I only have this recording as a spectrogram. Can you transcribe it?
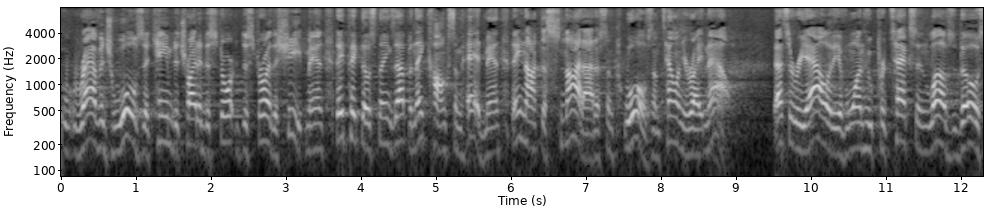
ravaged wolves that came to try to destroy, destroy the sheep, man. They picked those things up and they conked some head, man. They knocked the snot out of some wolves, I'm telling you right now. That's a reality of one who protects and loves those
